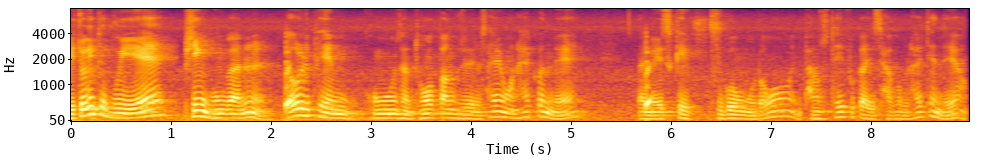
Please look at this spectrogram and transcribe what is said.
이 조인트 부위에 빈 공간을 WPM 003 동업방수제를 사용을 할 건데 그다음에 SK90으로 방수 테이프까지 작업을 할 텐데요.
